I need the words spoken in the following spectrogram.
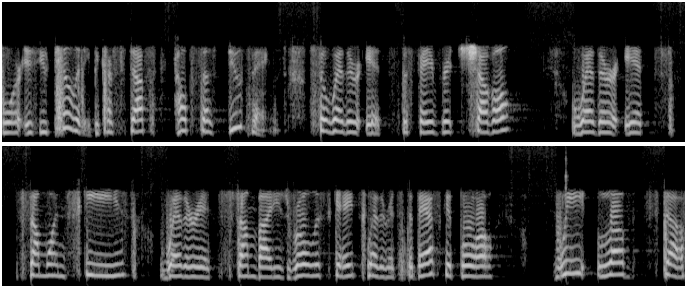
for is utility because stuff helps us do things. So whether it's the favorite shovel, whether it's someone's skis, whether it's somebody's roller skates, whether it's the basketball, we love stuff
